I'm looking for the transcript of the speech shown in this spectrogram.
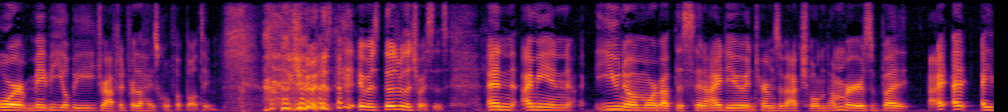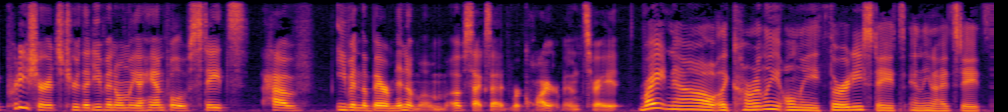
or maybe you'll be drafted for the high school football team. It, was, it was those were the choices. And i mean you know more about this than i do in terms of actual numbers but I, I i'm pretty sure it's true that even only a handful of states have even the bare minimum of sex ed requirements, right? Right now, like currently, only 30 states in the United States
